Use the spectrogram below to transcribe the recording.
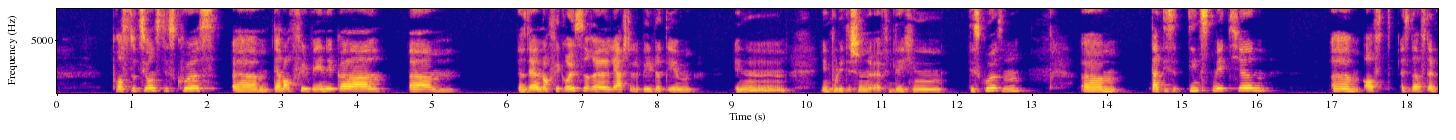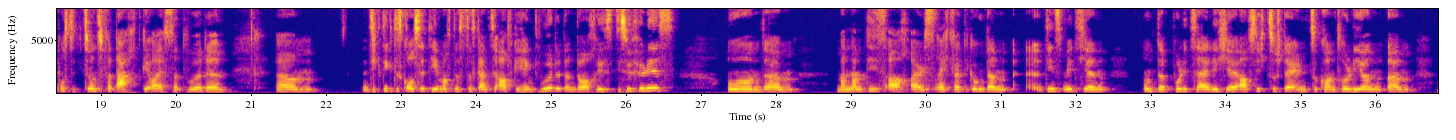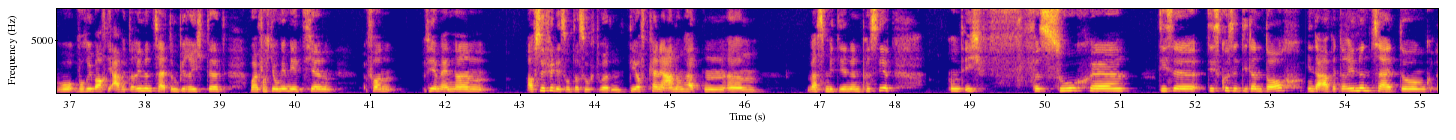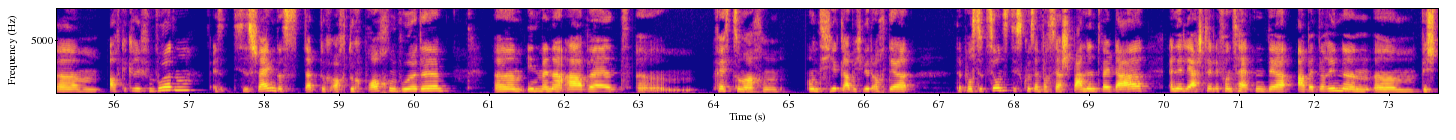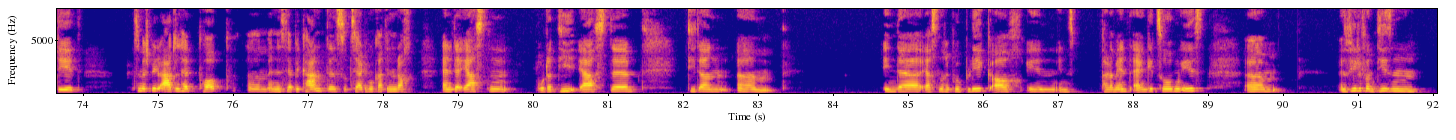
Prostitutionsdiskurs, ähm, der noch viel weniger, ähm, also der noch viel größere Leerstelle bildet im, in, in politischen öffentlichen Diskursen, ähm, da diese Dienstmädchen ähm, oft, also oft ein Prostitutionsverdacht geäußert wurde. Ähm, die, die, das große Thema, auf das das Ganze aufgehängt wurde, dann doch ist die Syphilis. Und ähm, man nahm dies auch als Rechtfertigung, dann äh, Dienstmädchen unter polizeiliche Aufsicht zu stellen, zu kontrollieren, ähm, wo, worüber auch die Arbeiterinnenzeitung berichtet, wo einfach junge Mädchen von vier Männern auf Syphilis untersucht wurden, die oft keine Ahnung hatten, ähm, was mit ihnen passiert. Und ich versuche diese Diskurse, die dann doch in der Arbeiterinnenzeitung ähm, aufgegriffen wurden, also dieses Schweigen, das dadurch auch durchbrochen wurde, ähm, in meiner Arbeit ähm, festzumachen. Und hier, glaube ich, wird auch der, der Prostitutionsdiskurs einfach sehr spannend, weil da eine Leerstelle von Seiten der Arbeiterinnen ähm, besteht. Zum Beispiel Adelheid Popp, ähm, eine sehr bekannte Sozialdemokratin und auch eine der ersten oder die erste, die dann ähm, in der Ersten Republik auch in, ins Parlament eingezogen ist. Ähm, also viele von diesen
